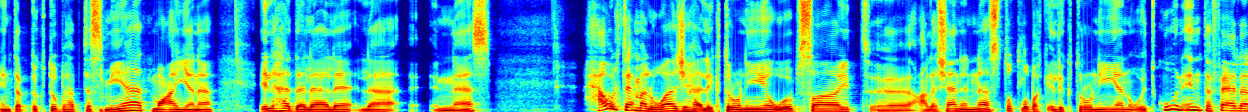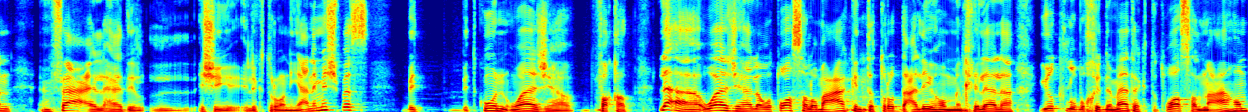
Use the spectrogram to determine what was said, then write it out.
أنت بتكتبها بتسميات معينة. إلها دلالة للناس. حاول تعمل واجهة إلكترونية website آه، علشان الناس تطلبك إلكترونيا وتكون أنت فعلا مفعل هذه الشيء إلكتروني. يعني مش بس بت بتكون واجهة فقط. لا واجهة لو تواصلوا معاك أنت ترد عليهم من خلالها. يطلبوا خدماتك تتواصل معاهم.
